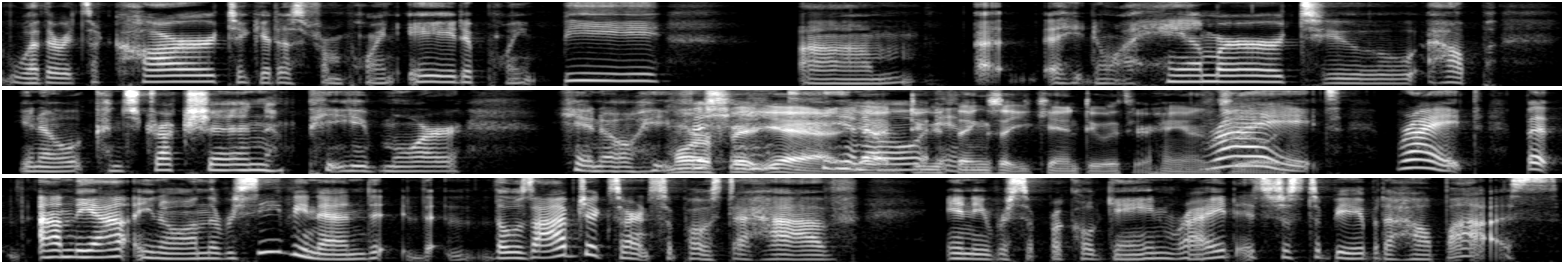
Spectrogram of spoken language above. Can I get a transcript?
whether it's a car to get us from point A to point B, um, a, you know, a hammer to help, you know, construction be more, you know, efficient. more efficient yeah you know, yeah do and- things that you can't do with your hands really. Right, right. But on the you know on the receiving end, th- those objects aren't supposed to have any reciprocal gain, right? It's just to be able to help us.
